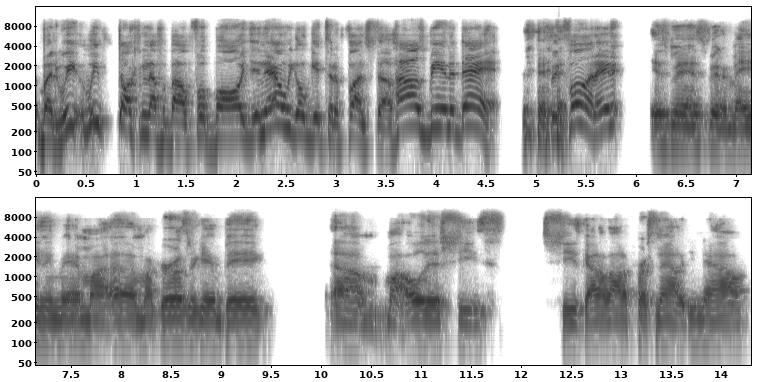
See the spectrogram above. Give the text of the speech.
But we, we've talked enough about football. Now we're going to get to the fun stuff. How's being a dad? It's been fun, ain't it? It's been it's been amazing, man. My uh, my girls are getting big. Um, my oldest, she's she's got a lot of personality now.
